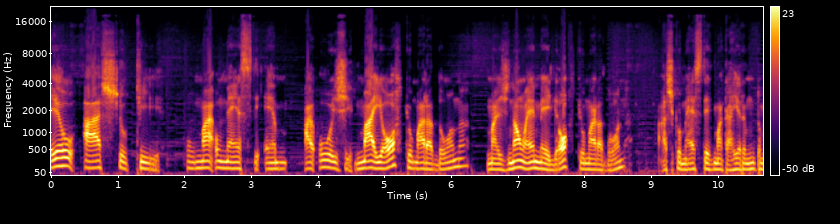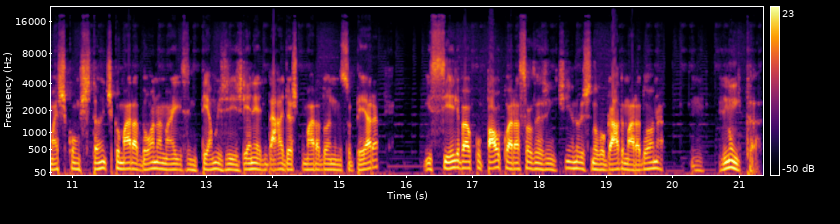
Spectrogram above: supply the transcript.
eu acho que o, Ma o Messi é hoje maior que o Maradona, mas não é melhor que o Maradona. Acho que o Messi teve uma carreira muito mais constante que o Maradona, mas em termos de genialidade, acho que o Maradona me supera. E se ele vai ocupar o coração dos argentinos no lugar do Maradona? Hum, nunca.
